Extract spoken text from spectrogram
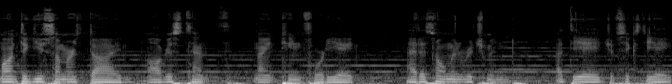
Montague Summers died August 10, 1948, at his home in Richmond at the age of 68.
